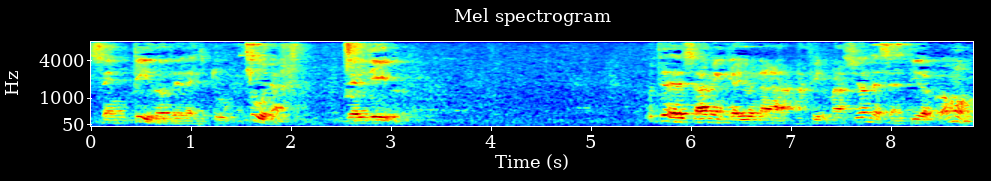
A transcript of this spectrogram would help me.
sentido de la estructura del libro. Ustedes saben que hay una afirmación de sentido común,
